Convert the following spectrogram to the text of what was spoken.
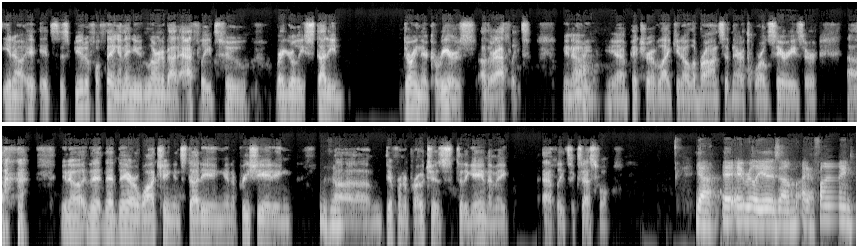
you know it, it's this beautiful thing and then you learn about athletes who regularly studied during their careers other athletes you know, yeah. yeah, picture of like you know LeBron sitting there at the World Series, or uh, you know that that they are watching and studying and appreciating mm-hmm. um, different approaches to the game that make athletes successful. Yeah, it, it really is. Um, I find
